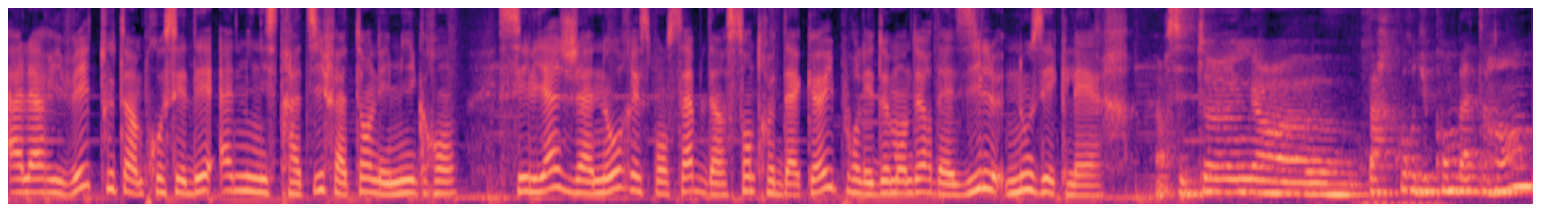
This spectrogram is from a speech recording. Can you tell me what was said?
À l'arrivée, tout un procédé administratif attend les migrants. Célia Janot, responsable d'un centre d'accueil pour les demandeurs d'asile, nous éclaire. c'est un euh, parcours du combattant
